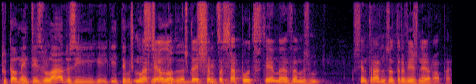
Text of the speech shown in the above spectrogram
totalmente isolados e, e, e temos que considerar Marcelo, todas as deixa-me passar para outro tema, vamos centrar-nos outra vez na Europa.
